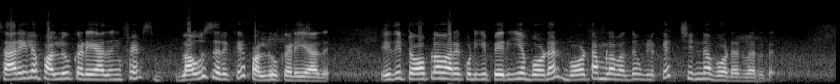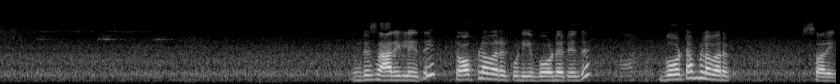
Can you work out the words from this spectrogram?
சாரியில் பல்லு கிடையாதுங்க ஃப்ரெண்ட்ஸ் ப்ளவுஸ் இருக்குது பல்லு கிடையாது. இது டாப்பில் வரக்கூடிய பெரிய பார்டர் பாட்டமில் வந்து உங்களுக்கு சின்ன பார்டர் வருது. இந்த சாரியில் இது டாப்பில் வரக்கூடிய பார்டர் இது பாட்டமில் வர சாரி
